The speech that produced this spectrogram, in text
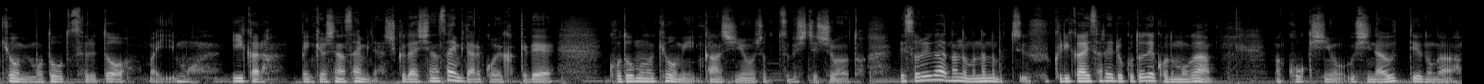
興味持とうとすると、まあ、いいもういいから勉強しなさいみたいな宿題しなさいみたいな声かけで子供の興味関心をちょっと潰してしまうとでそれが何度も何度も繰り返されることで子供がま好奇心を失うっていうのが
